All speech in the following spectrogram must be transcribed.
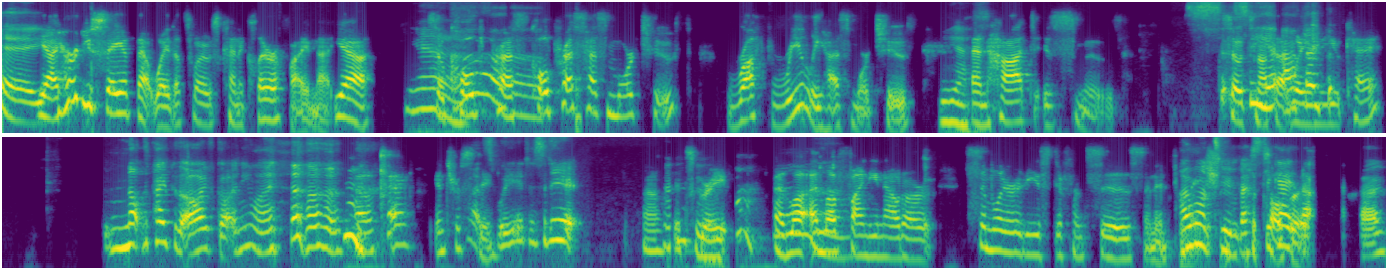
really? Yeah, I heard you say it that way. That's why I was kind of clarifying that. Yeah. So Yeah, cold press, Ah. cold press has more tooth. Rough really has more tooth yes. and hot is smooth. S- So it's see, not that way in the UK. not the paper that I've got anyway Okay, Interesting. that's weird isn't it Well, it's great. Ah, I love, I love Ah. finding out our similarities, differences and information. I want to investigate that. though.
